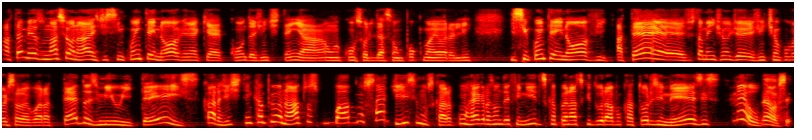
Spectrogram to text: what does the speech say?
até mesmo nacionais de 59, né, que é quando a gente tem a, uma consolidação um pouco maior ali, de 59 até justamente onde a gente tinha conversado agora, até 2003, cara, a gente tem campeonatos bagunçadíssimos, cara, com regras não definidas, campeonatos que duravam 14 meses. Meu. Não, você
